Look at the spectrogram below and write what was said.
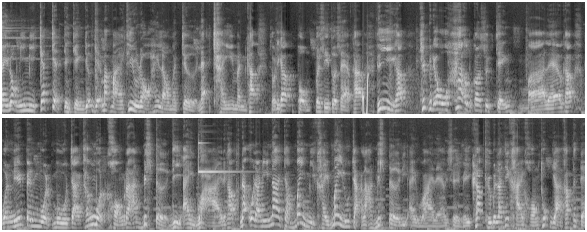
ในโลกนี้มีแกดเจ็ตเจ๋งๆ เยอะแยะมากมายที่รอให้เรามาเจอและใช้มันครับ สวัสดีครับ ผมเพอร์ซีตัวแสบครับ นี่ครับ คลิปวิดีโอ 5 อุปกรณ์สุดเจ๋งมาแล้วครับ วันนี้เป็นหมวดหมู่จากทั้งหมดของร้าน Mr. DIY นะครับ ณ เวลานี้น่าจะไม่มีใครไม่รู้จักร้าน Mr. DIY แล้วใช่ไหมครับ คือเป็นร้านที่ขายของทุกอย่างครับ ตั้งแต่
